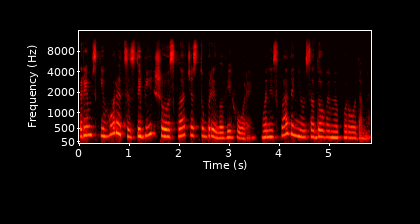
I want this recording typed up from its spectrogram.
Кримські гори це здебільшого складчасто-брилові гори. Вони складені осадовими породами,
